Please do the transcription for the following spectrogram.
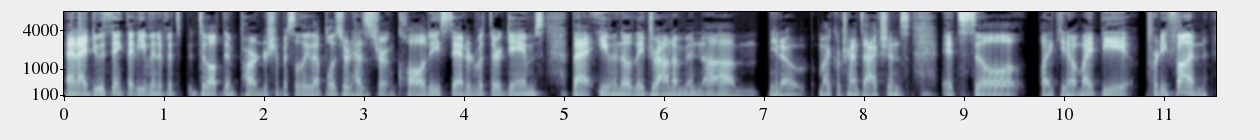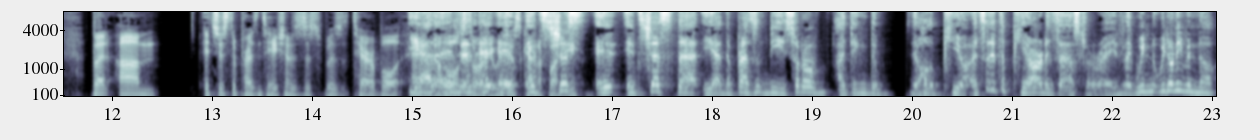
And i do think that even if it's developed in partnership i still think that blizzard has a certain quality standard with their games that even though they drown them in um you know microtransactions it's still like you know it might be pretty fun. But um it's just the presentation was just was terrible and yeah, the whole it- story it- was it- just kind of it's funny just it, it's just that yeah, the present the sort of I think the the whole PR it's it's a PR disaster, right? Like we we don't even know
